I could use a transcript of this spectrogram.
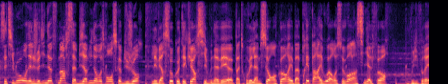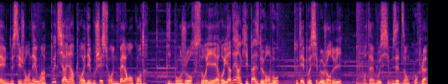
C'est Thibaut, on est le jeudi 9 mars, bienvenue dans votre horoscope du jour. Les Verseaux côté cœur, si vous n'avez euh, pas trouvé l'âme sœur encore, et bah préparez-vous à recevoir un signal fort. Vous vivrez une de ces journées où un petit rien pourrait déboucher sur une belle rencontre. Dites bonjour, souriez, regardez un qui passe devant vous, tout est possible aujourd'hui. Quant à vous, si vous êtes en couple,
